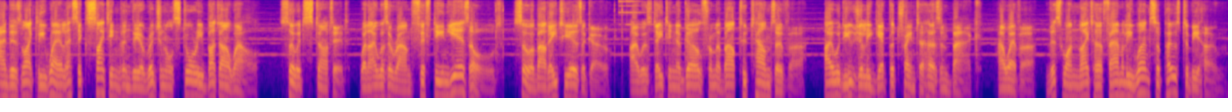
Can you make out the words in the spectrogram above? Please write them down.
and is likely way less exciting than the original story but ah well. So it started when I was around 15 years old, so about 8 years ago. I was dating a girl from about 2 towns over. I would usually get the train to hers and back, However, this one night her family weren't supposed to be home,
